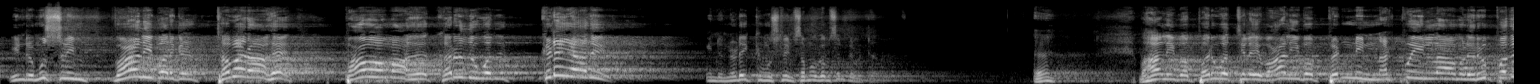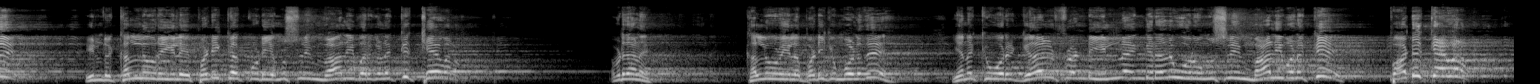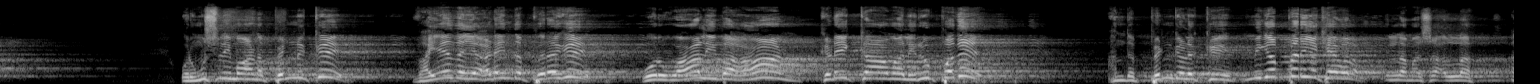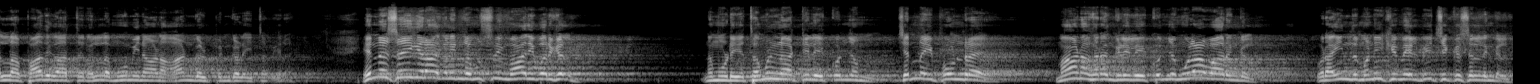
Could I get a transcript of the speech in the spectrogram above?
இன்று முஸ்லிம் வாலிபர்கள் தவறாக பாவமாக கருதுவது கிடையாது. இன்று நடைக்கு முஸ்லிம் சமூகம் சென்று விட்டது. வாலிப பருவத்திலே வாலிப பெண்ணின் நட்பு இல்லாமல் இருப்பது இன்று கல்லூரியிலே படிக்கக்கூடிய முஸ்லிம் வாலிபர்களுக்கு கேவலம். அப்படிதானே? கல்லூரியில படிக்கும் பொழுது எனக்கு ஒரு கேர்ள் ஃப்ரெண்டு இல்லைங்கிறது ஒரு முஸ்லிம் வாலிபனுக்கு படுக்கேவலம் ஒரு முஸ்லிமான பெண்ணுக்கு வயதை அடைந்த பிறகு ஒரு வாலிப ஆண் கிடைக்காமல் இருப்பது அந்த பெண்களுக்கு மிகப்பெரிய கேவலம். இல்ல மஷா அல்லாஹ் அல்லாஹ் பாதுகாத்த நல்ல மூமினான ஆண்கள் பெண்களை தவிர. என்ன செய்கிறார்கள் இந்த முஸ்லிம் வாலிபர்கள்? நம்முடைய தமிழ்நாட்டிலே கொஞ்சம் சென்னை போன்ற மாநகரங்களிலே கொஞ்சம் உலாவாருங்கள் ஒரு ஐந்து மணிக்கு மேல் பீச்சுக்கு செல்லுங்கள்.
